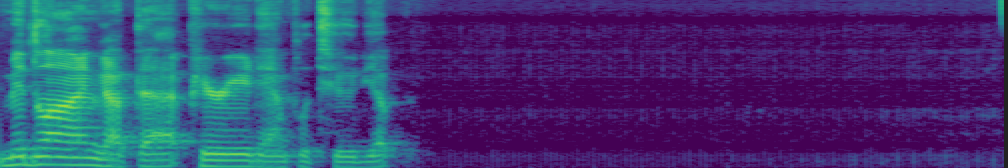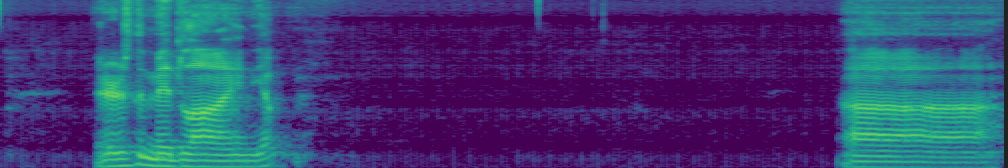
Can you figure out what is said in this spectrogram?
Midline, got that. Period, amplitude, yep. There's the midline. Yep. Uh,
